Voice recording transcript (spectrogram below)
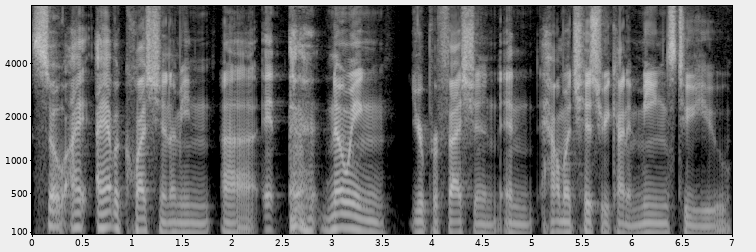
So I, I have a question. I mean, uh, it, knowing your profession and how much history kind of means to you,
